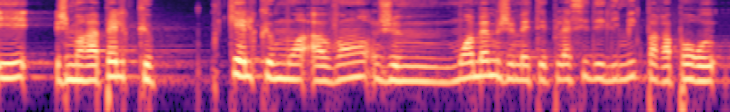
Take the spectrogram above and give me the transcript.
Et je me rappelle que quelques mois avant, moi-même, je m'étais placé des limites par rapport au,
